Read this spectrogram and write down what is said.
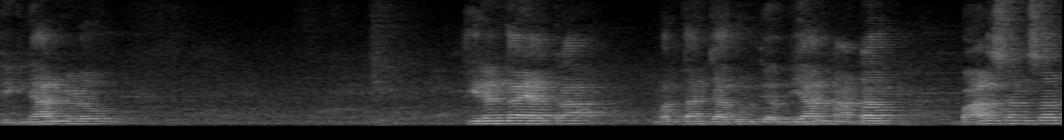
વિજ્ઞાન મેળો તિરંગા યાત્રા, મતદાન જાગૃતિ અભિયાન, નાટક, બાળ સંસદ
